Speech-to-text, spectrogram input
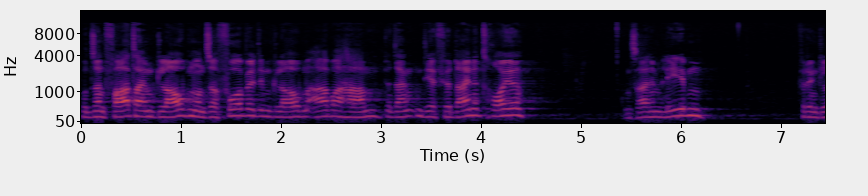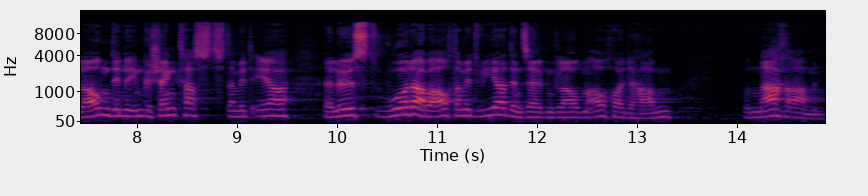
unseren Vater im Glauben, unser Vorbild im Glauben, Abraham. Wir danken dir für deine Treue in seinem Leben, für den Glauben, den du ihm geschenkt hast, damit er erlöst wurde, aber auch damit wir denselben Glauben auch heute haben und nachahmen.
